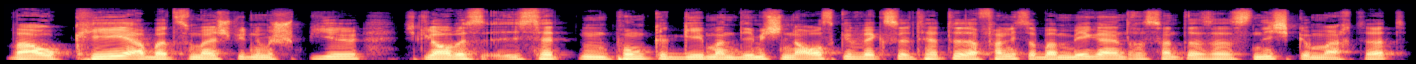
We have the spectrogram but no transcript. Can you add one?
war okay, aber zum Beispiel in dem Spiel, ich glaube, es, es hätte einen Punkt gegeben, an dem ich ihn ausgewechselt hätte. Da fand ich es aber mega interessant, dass er es nicht gemacht hat.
